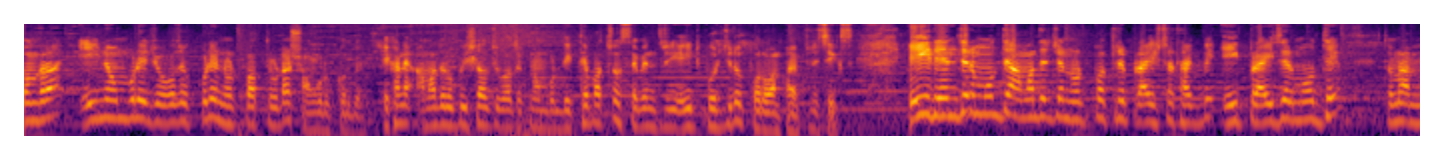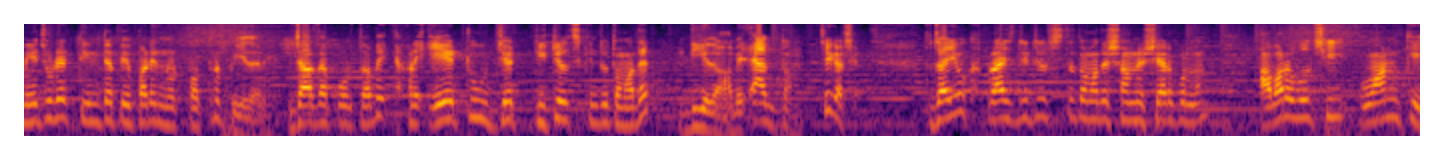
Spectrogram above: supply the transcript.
তোমরা এই নম্বরে যোগাযোগ করে নোটপত্রটা সংগ্রহ করবে। এখানে আমাদের অফিসিয়াল যোগাযোগ নম্বর দেখতে পাচ্ছ seven three eight four zero four one five three six এই রেঞ্জের মধ্যে আমাদের যে নোটপত্রের প্রাইসটা থাকবে, এই প্রাইজের মধ্যে তোমরা মেজরের তিনটে পেপারের নোটপত্র পেয়ে যাবে। যা যা পড়তে হবে, এখানে এ টু জেড ডিটেলস কিন্তু তোমাদের দিয়ে দেওয়া হবে, একদম, ঠিক আছে? তো যাই হোক প্রাইস ডিটেলসটা তোমাদের সামনে শেয়ার করলাম। আবারও বলছি ওয়ান কে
